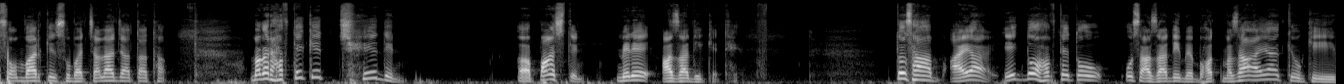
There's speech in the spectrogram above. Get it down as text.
सोमवार की सुबह चला जाता था। मगर हफ़्ते के छः दिन पाँच दिन मेरे आज़ादी के थे। तो साहब आया, एक दो हफ़्ते तो उस आज़ादी में बहुत मज़ा आया क्योंकि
